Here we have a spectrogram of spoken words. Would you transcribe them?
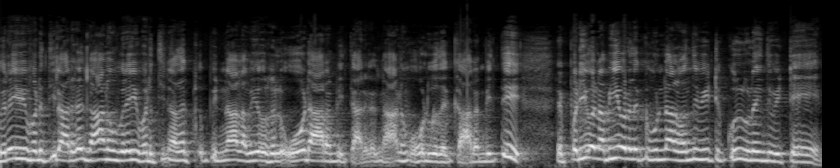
விரைவுபடுத்தினார்கள். நானும் விரைவுபடுத்தினேன். அதற்கு பின்னால் நபியவர்கள் ஓட ஆரம்பித்தார்கள். நானும் ஓடுவதற்கு ஆரம்பித்து எப்படியோ நபியவர்களுக்கு முன்னால் வந்து வீட்டுக்குள் நுழைந்து விட்டேன்.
